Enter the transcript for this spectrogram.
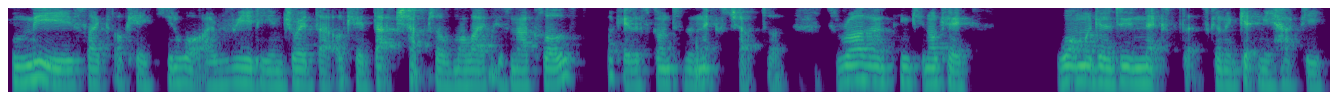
for me, it's like, okay, you know what? I really enjoyed that. Okay, that chapter of my life is now closed. Okay, let's go into the next chapter. So rather than thinking, okay, what am I going to do next that's going to get me happy?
